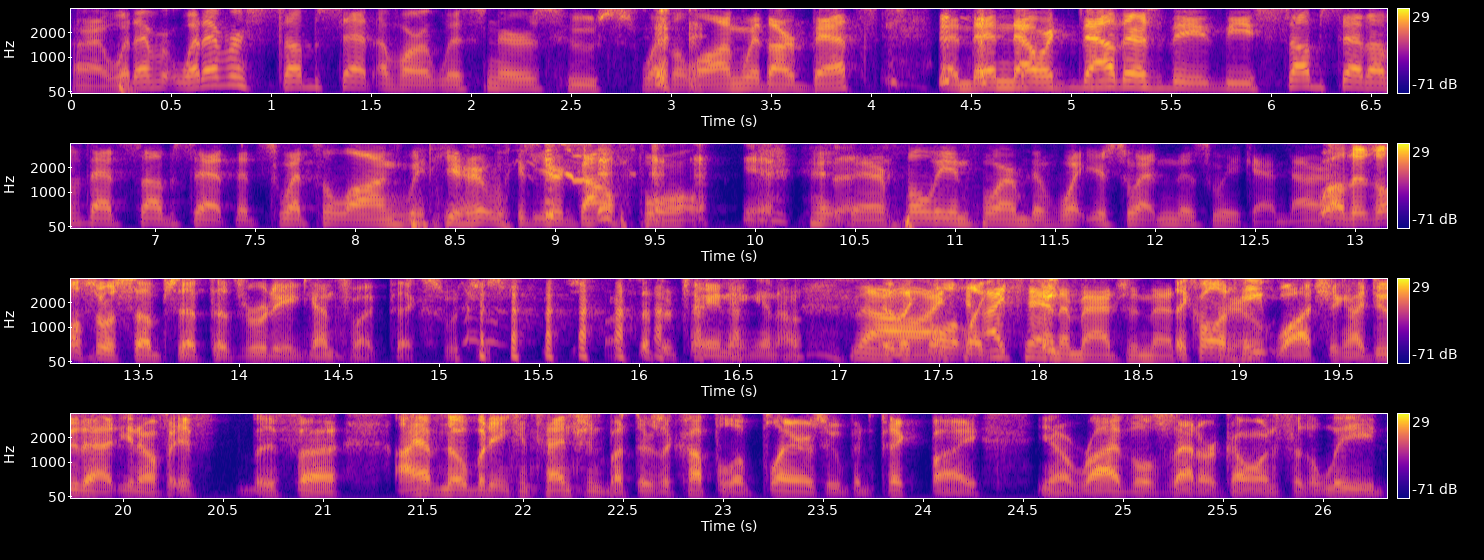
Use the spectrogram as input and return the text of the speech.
all right, whatever whatever subset of our listeners who sweat along with our bets, and then now we're now there's the the subset of that subset subset that sweats along with your with your golf pool. yeah, exactly. They're fully informed of what you're sweating this weekend. Well, there's also a subset that's rooting against my picks, which is it's entertaining, you know. No, I, like I, can't hate, imagine that. They call true. it hate watching. I do that, you know. If if, if uh, I have nobody in contention, but there's a couple of players who've been picked by you know rivals that are going for the lead,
